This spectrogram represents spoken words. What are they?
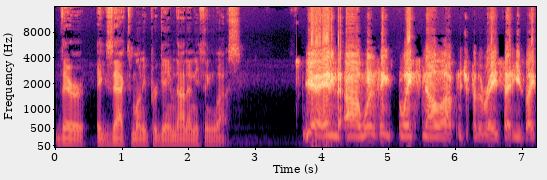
their exact money per game, not anything less. Yeah, and uh, one of the things Blake Snell, uh, pitcher for the Rays, said he's like,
